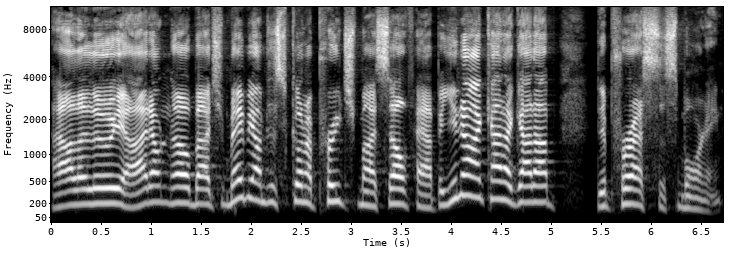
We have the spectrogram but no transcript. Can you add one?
Hallelujah. I don't know about you. Maybe I'm just going to preach myself happy. You know, I kind of got up depressed this morning.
